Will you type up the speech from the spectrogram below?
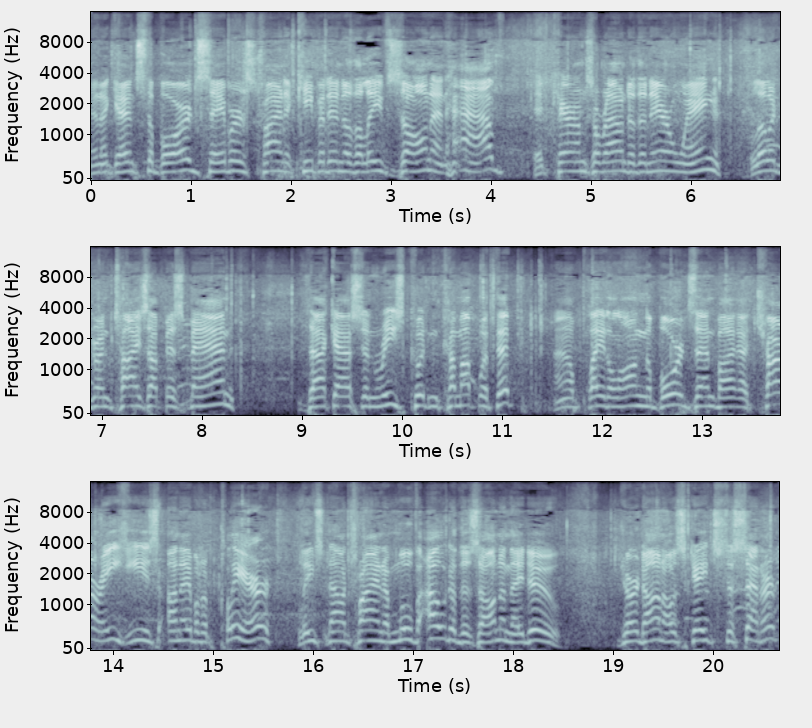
And against the board, Sabres trying to keep it into the Leaf zone and have. It caroms around to the near wing. Liljegren ties up his man. Zach Aston Reese couldn't come up with it. Now played along the boards then by Acciari. He's unable to clear. Leafs now trying to move out of the zone, and they do. Giordano skates to center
